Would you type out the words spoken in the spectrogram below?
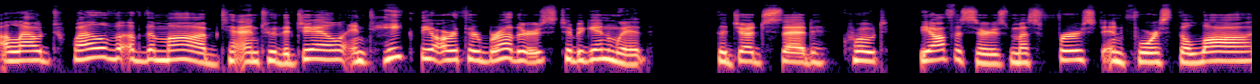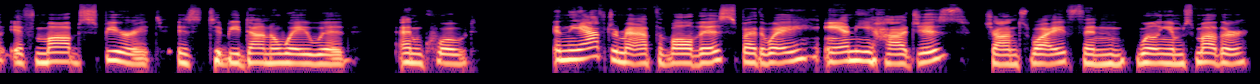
allowed 12 of the mob to enter the jail and take the Arthur brothers to begin with. The judge said, quote, the officers must first enforce the law if mob spirit is to be done away with. End quote. In the aftermath of all this, by the way, Annie Hodges, John's wife and William's mother,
